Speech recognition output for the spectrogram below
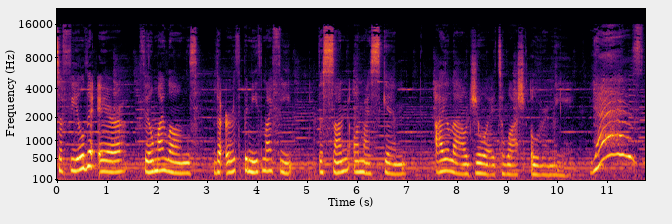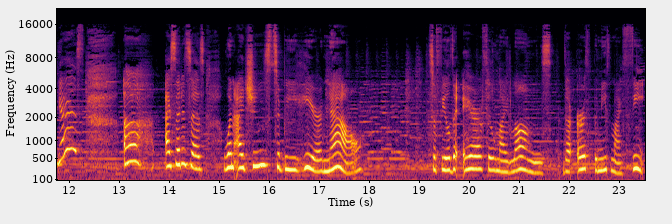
to feel the air fill my lungs, the earth beneath my feet, the sun on my skin. I allow joy to wash over me. Yes, yes. Uh, I said it says, when I choose to be here now, to feel the air fill my lungs, the earth beneath my feet,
